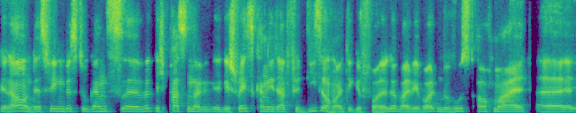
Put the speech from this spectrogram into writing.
Genau, und deswegen bist du ganz äh, wirklich passender Gesprächskandidat für diese heutige Folge, weil wir wollten bewusst auch mal äh,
